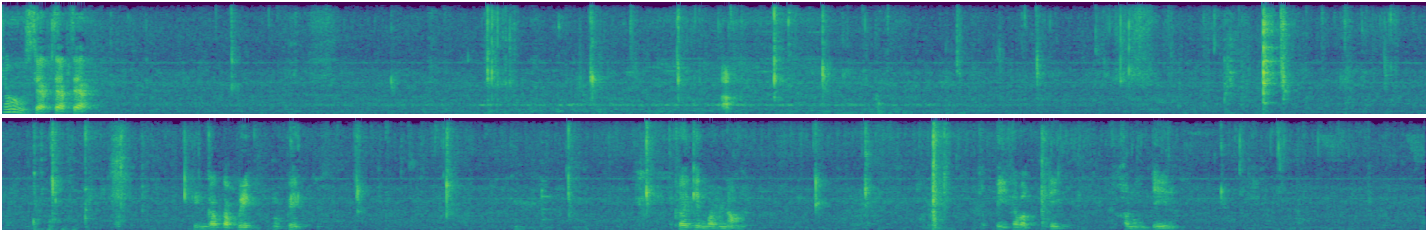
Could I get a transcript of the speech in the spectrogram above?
โอ้แซ่บแซ่บแซ่บ นกับกะปิกะปิเคยกินบ่พี่น้องกะปิกับกะปิขนมจีนเอ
